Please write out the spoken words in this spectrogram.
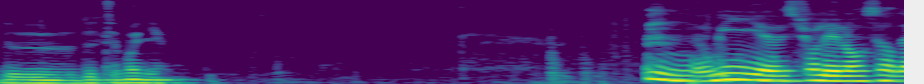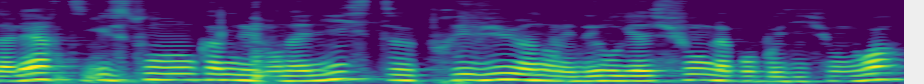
de, de, témoigner. Oui, sur les lanceurs d'alerte, ils sont, comme les journalistes, prévus hein, dans les dérogations de la proposition de loi.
